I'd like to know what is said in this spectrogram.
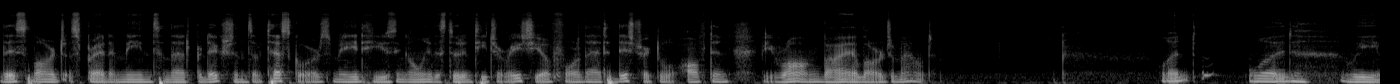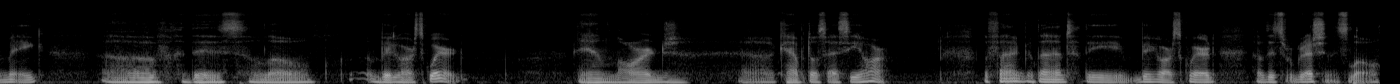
This large spread means that predictions of test scores made using only the student teacher ratio for that district will often be wrong by a large amount. What would we make of this low big R squared and large uh, capitals SER. The fact that the big R squared of this regression is low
